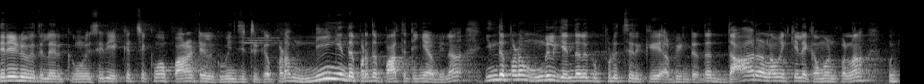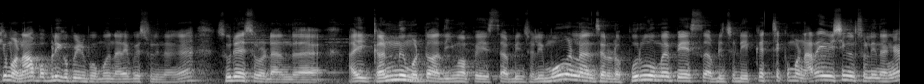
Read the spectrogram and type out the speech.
திரையுலகத்தில் இருக்கவங்களும் சரி எக்கச்சக்கமாக பாராட்டுகள் குவிஞ்சிட்டு இருக்க படம். நீங்கள் இந்த படத்தை பார்த்துட்டீங்க அப்படின்னா இந்த படம் உங்களுக்கு எந்த அளவுக்கு பிடிச்சிருக்கு அப்படின்றத தாராளமாக கீழே கமெண்ட் பண்ணலாம். முக்கியமாக நான் பப்ளிக் ஒப்பீனியன் போகும்போது நிறைய பேர் சொல்லியிருந்தாங்க சூர்யா அந்த ஐ கண்ணு மட்டும் அதிகமாக பேசு அப்படின்னு சொல்லி மோகன்லால் சாரோட புருவமே பேசு அப்படின்னு சொல்லி எக்கச்சக்கமாக நிறைய விஷயங்கள் சொல்லியிருந்தாங்க.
